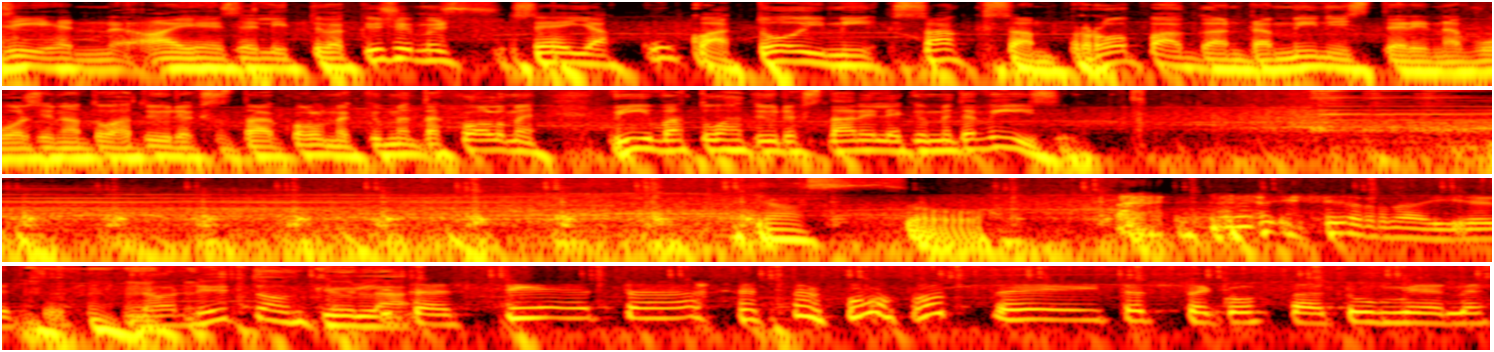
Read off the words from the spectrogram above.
siihen aiheeseen liittyvä kysymys. Se ja kuka toimi Saksan propagandaministerinä vuosina 1933-1945? Jasso. Herra Jeesus. No nyt on kyllä, Pitäisi tietää, mutta ei tässä kohtaa tuu mieleen.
